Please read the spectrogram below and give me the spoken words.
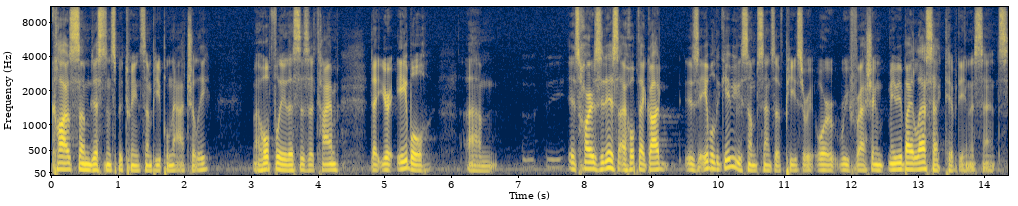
caused some distance between some people naturally. Uh, hopefully, this is a time that you're able, um, as hard as it is, I hope that God is able to give you some sense of peace or, or refreshing, maybe by less activity in a sense.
